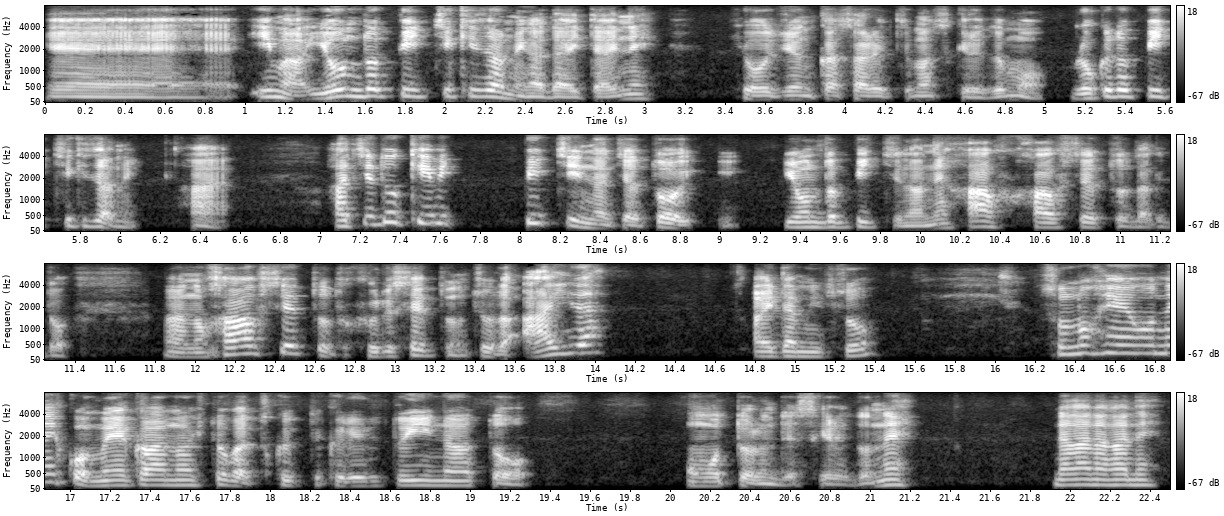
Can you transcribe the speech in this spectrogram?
えー、今、4度ピッチ刻みが大体ね、標準化されてますけれども、6度ピッチ刻み。はい。8度ピッチになっちゃうと、4度ピッチのね、ハーフ、ハーフセットだけど、あの、ハーフセットとフルセットのちょうど間？間3つを？その辺をね、こうメーカーの人が作ってくれるといいなと思っとるんですけれどね。なかなかね、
